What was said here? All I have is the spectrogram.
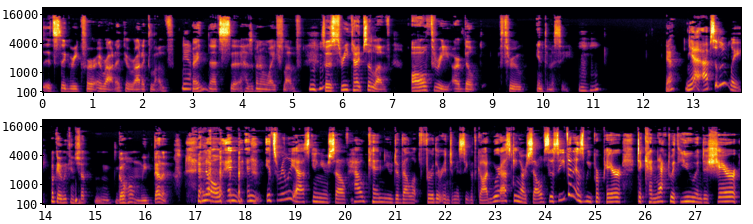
It's the Greek for erotic, erotic love. Yeah. Right. That's the husband and wife love. Mhm. So there's three types of love. All three are built through intimacy. Mhm. Yeah. Yeah, absolutely. Okay, we can shut. Go home. We've done it. no and and it's really asking yourself how can you develop further intimacy with god we're asking ourselves this even as we prepare to connect with you and to share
